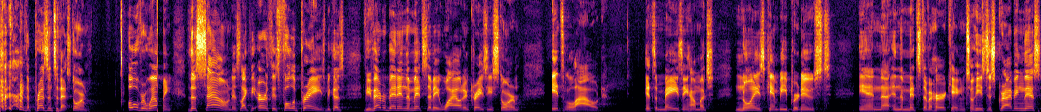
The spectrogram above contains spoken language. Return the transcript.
the presence of that storm. Overwhelming. The sound is like the earth is full of praise because if you've ever been in the midst of a wild and crazy storm, it's loud. It's amazing how much noise can be produced in, uh, in the midst of a hurricane. So he's describing this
